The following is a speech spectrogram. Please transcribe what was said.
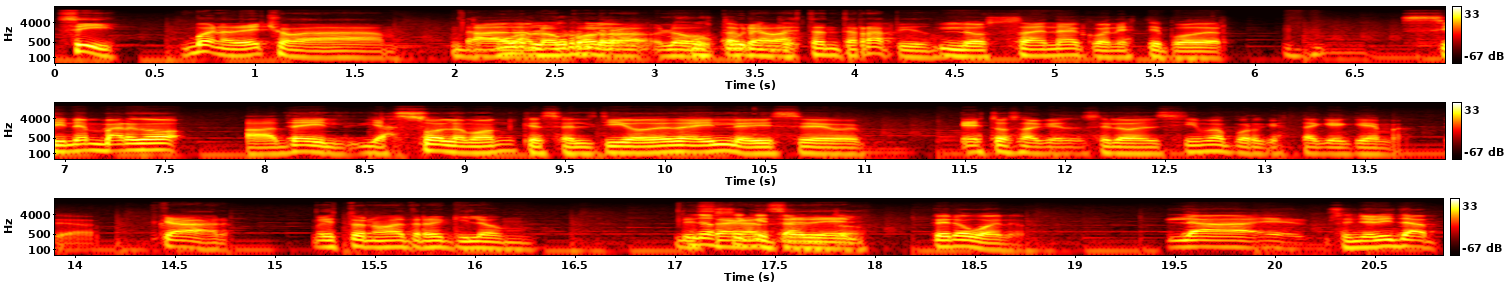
Sí, bueno, de hecho a Damour Damour lo, lo- cura bastante rápido. Lo sana con este poder. Sin embargo, a Dale y a Solomon, que es el tío de Dale, le dice, esto sáquenselo de encima porque está que quema. O sea, Claro, esto nos va a traer quilombo. no sé qué tanto. de él. Pero bueno, la eh, señorita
